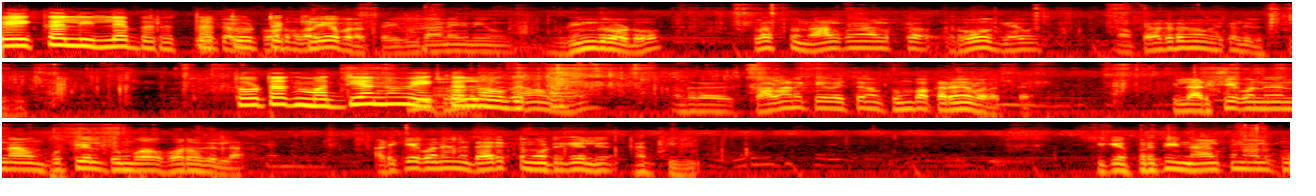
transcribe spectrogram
ವೆಹಿಕಲ್ ಇಲ್ಲೇ ಬರುತ್ತಾ ತೋಟಕ್ಕೆ? ಒಳಗೆ ಬರುತ್ತೆ. ಈಗ ಉದಾಹರಣೆಗೆ ನೀವು ರಿಂಗ್ ರೋಡು ಪ್ಲಸ್ ನಾಲ್ಕು ನಾಲ್ಕು ರೋಗೆ ನಾವು ಕೆಳಗಡೆ ವೆಹಿಕಲ್ ಇರಿಸ್ತೀವಿ. ತೋಟದ ಮಧ್ಯಾಹ್ನ ವೆಹಿಕಲ್ ಹೋಗುತ್ತೆ? ಅಂದ್ರೆ ಸಾಗಾಣಿಕೆ ವೆಚ್ಚ ನಮ್ಗೆ ತುಂಬ ಕಡಿಮೆ ಬರುತ್ತೆ. ಇಲ್ಲಿ ಅಡಿಕೆ ಕೊನೆ ನಾವು ಬುಟ್ಟಿಯಲ್ಲಿ ತುಂಬ ಹೊರೋದಿಲ್ಲ. ಅಡಿಕೆ ಕೊನೆ ಡೈರೆಕ್ಟ್ ಮೋಟ್ರಿಗೆ ಹಾಕ್ತೀವಿ. ಈಗ ಪ್ರತಿ ನಾಲ್ಕು ನಾಲ್ಕು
